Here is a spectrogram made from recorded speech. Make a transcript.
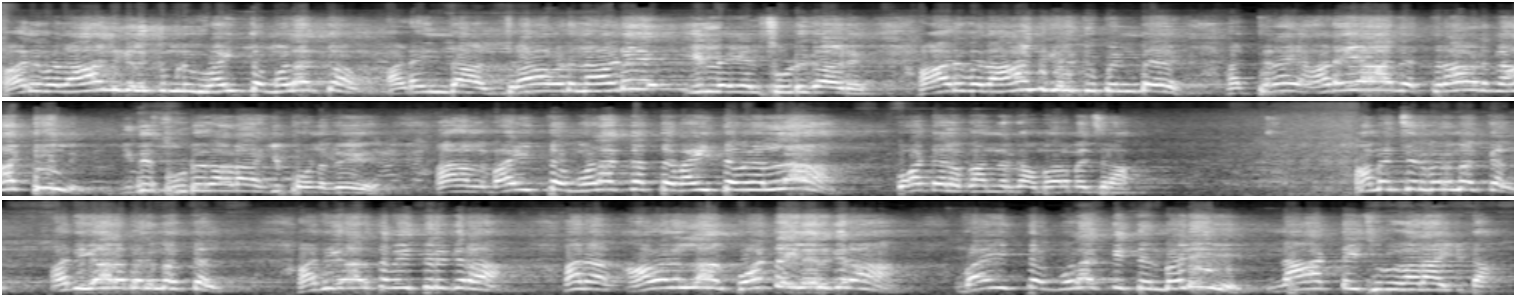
அறுபது ஆண்டுகளுக்கு முன்பு வைத்த முழக்கம் அடைந்தால் திராவிட நாடு இல்லையல் சுடுகாடு. அறுபது ஆண்டுகளுக்கு பின்பு அத்திரை- அடையாத திராவிட நாட்டில் இது சுடுகாடாகி போனது. ஆனால் வைத்த முழக்கத்தை வைத்தவன் எல்லாம் கோட்டையில் உட்கார்ந்துருக்கான் முதலமைச்சரா. அமைச்சர் பெருமக்கள் அதிகார பெருமக்கள் அதிகாரத்தை வைத்திருக்கிறான். ஆனால் அவனெல்லாம் கோட்டையில் இருக்கிறான். வைத்த முழக்கத்தின்படி நாட்டை சுடுகாடாகிட்டான்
